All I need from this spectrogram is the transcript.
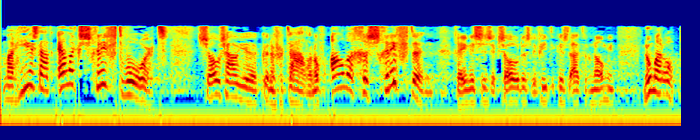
maar hier staat elk schriftwoord. Zo zou je kunnen vertalen. Of alle geschriften. Genesis, Exodus, Leviticus, Deuteronomium. Noem maar op.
